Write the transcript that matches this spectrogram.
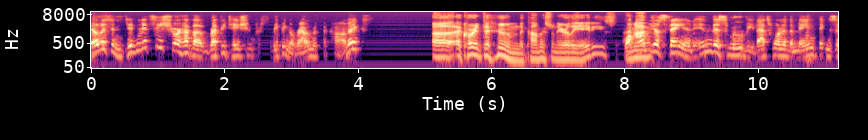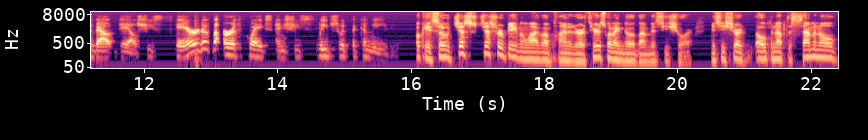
now listen, did Mitzi Shore have a reputation for sleeping around with the comics? Uh, according to whom? The comics from the early '80s. Well, I mean, I'm just saying, in this movie, that's one of the main things about Gail. She's scared of the earthquakes and she sleeps with the comedian. okay. So just just for being alive on planet Earth, here's what I know about Mitzi Shore. Mitzi Shore opened up the seminal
